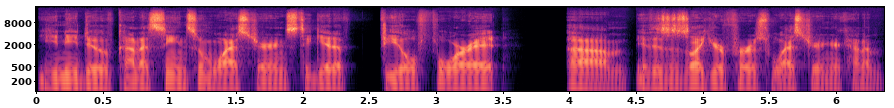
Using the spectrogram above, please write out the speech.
You need to have kind of seen some westerns to get a feel for it. Um, if this is like your first western, you're kind of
